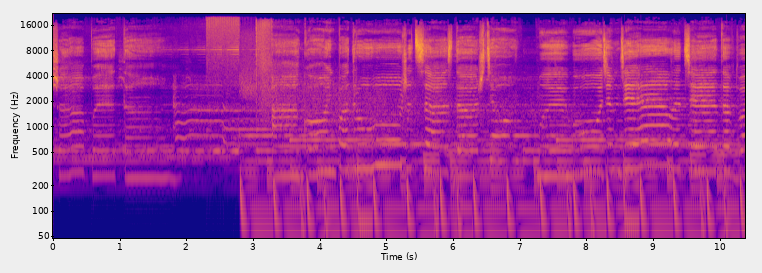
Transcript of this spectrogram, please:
помнишь об этом? Огонь подружится с дождем. Мы будем делать это вдвоем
